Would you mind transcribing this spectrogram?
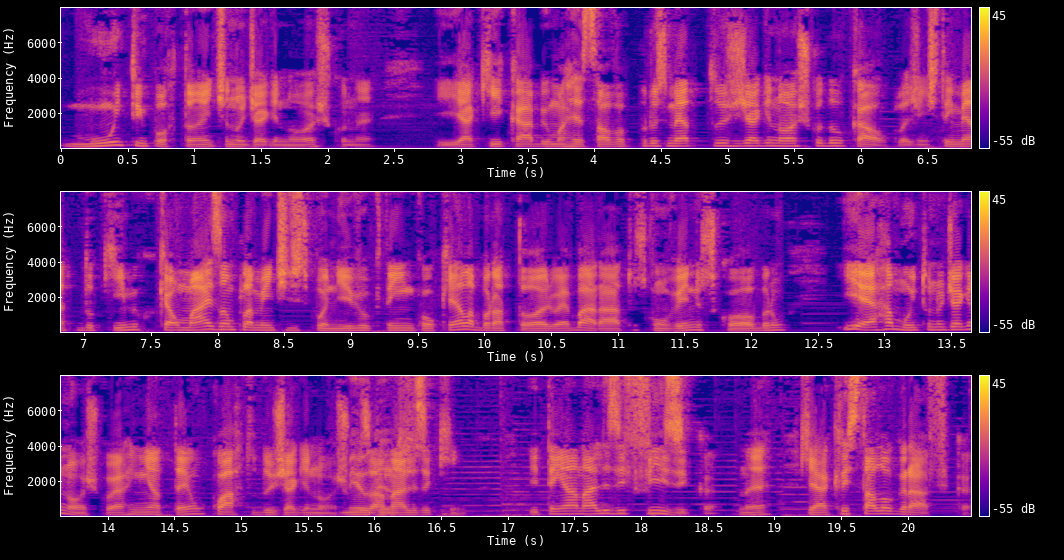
muito importante no diagnóstico, né? E aqui cabe uma ressalva para os métodos de diagnóstico do cálculo. A gente tem método químico, que é o mais amplamente disponível, que tem em qualquer laboratório, é barato, os convênios cobram e erra muito no diagnóstico, erra em até um quarto dos diagnósticos, Meu a Deus. análise química. E tem a análise física, né? Que é a cristalográfica.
